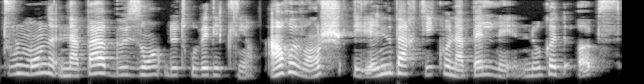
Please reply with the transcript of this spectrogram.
tout le monde n'a pas besoin de trouver des clients. En revanche, il y a une partie qu'on appelle les no-code ops,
